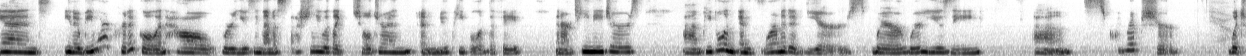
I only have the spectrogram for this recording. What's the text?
and you know be more critical in how we're using them especially with like children and new people of the faith and our teenagers um, people in, in, formative years where we're using um, scripture yeah. which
